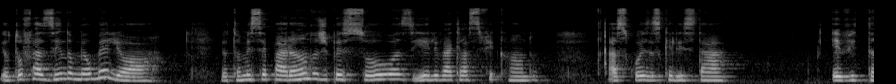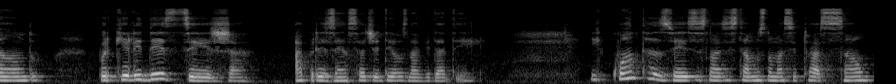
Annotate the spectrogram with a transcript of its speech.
eu estou fazendo o meu melhor, eu estou me separando de pessoas e ele vai classificando as coisas que ele está evitando, porque ele deseja a presença de Deus na vida dele. E quantas vezes nós estamos numa situação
